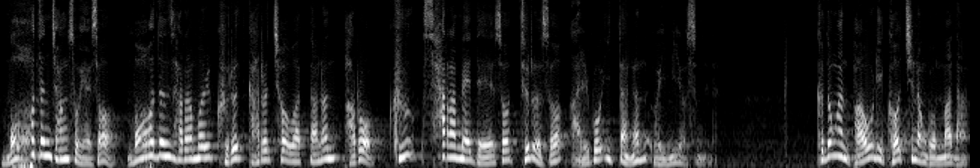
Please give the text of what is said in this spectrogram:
모든 장소에서 모든 사람을 그릇 가르쳐 왔다는 바로 그 사람에 대해서 들어서 알고 있다는 의미였습니다. 그동안 바울이 거치는 곳마다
